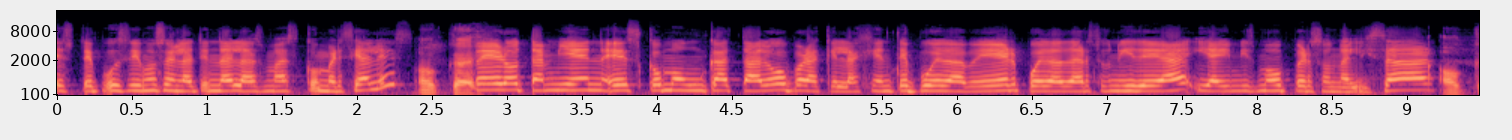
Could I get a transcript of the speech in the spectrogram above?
este, pusimos en la tienda las más comerciales. Ok. Pero también es como un catálogo para que la gente pueda ver, pueda darse una idea y ahí mismo personalizar. Ok.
